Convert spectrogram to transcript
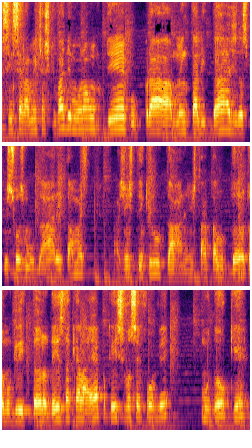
sinceramente, acho que vai demorar um tempo para a mentalidade das pessoas mudarem e tal, mas a gente tem que lutar. Né? A gente tá, tá lutando, estamos gritando desde aquela época, e se você for ver, mudou o quê?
